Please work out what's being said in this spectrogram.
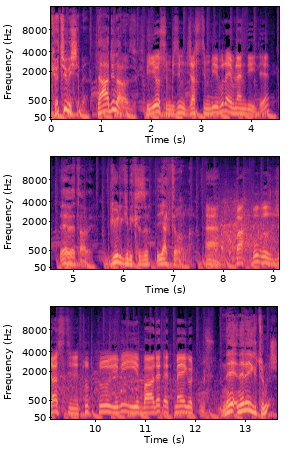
Kötü bir şey mi? Daha dün aradık. Biliyorsun bizim Justin Bieber evlendiydi. Evet abi. Gül gibi kızı yaktı valla. He. Bak bu kız Justin'i tuttuğu gibi ibadet etmeye götürmüş. Ne, nereye götürmüş?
